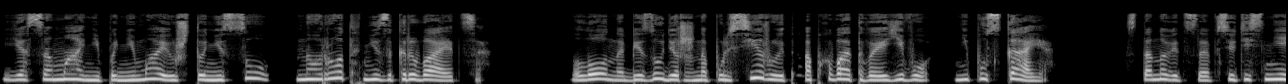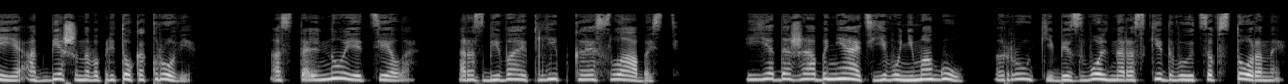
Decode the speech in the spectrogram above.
Я сама не понимаю, что несу, но рот не закрывается. Лона безудержно пульсирует, обхватывая его, не пуская. Становится все теснее от бешеного притока крови. Остальное тело разбивает липкая слабость. И я даже обнять его не могу. Руки безвольно раскидываются в стороны.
